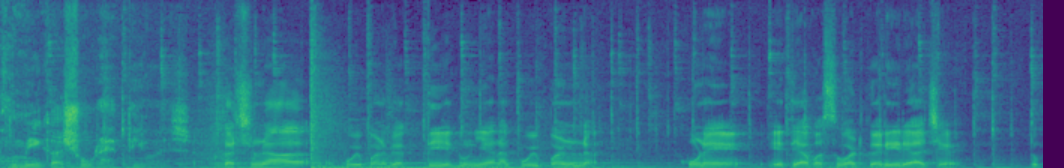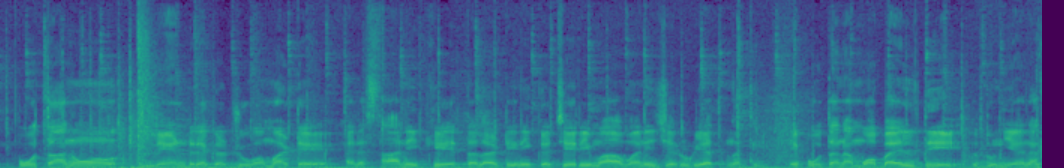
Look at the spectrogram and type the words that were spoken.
ભૂમિકા શું રહેતી હોય છે? કચ્છના કોઈ પણ વ્યક્તિ, દુનિયાના કોઈ પણ ખૂણે એ ત્યાં વસવાટ કરી રહ્યા છે, તો પોતાનું લેન્ડ રેકર્ડ જોવા માટે એને સ્થાનિકે તલાટીની કચેરીમાં આવવાની જરૂરિયાત નથી. એ પોતાના મોબાઈલથી દુનિયાના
